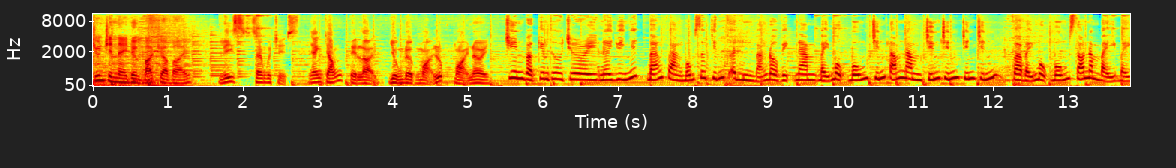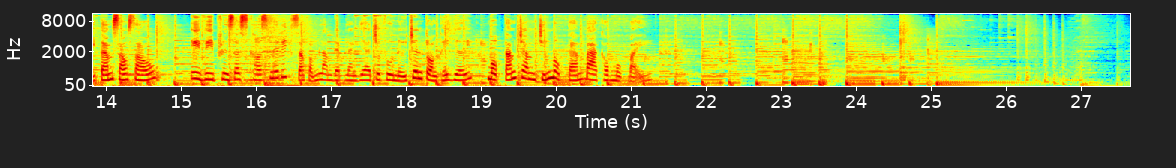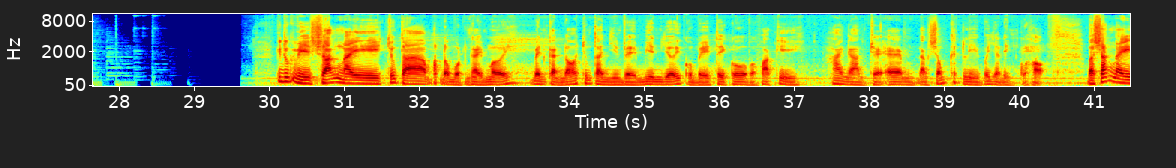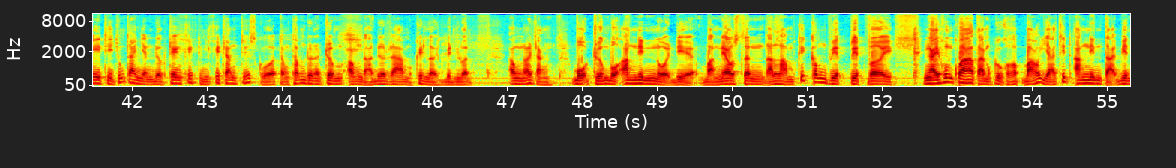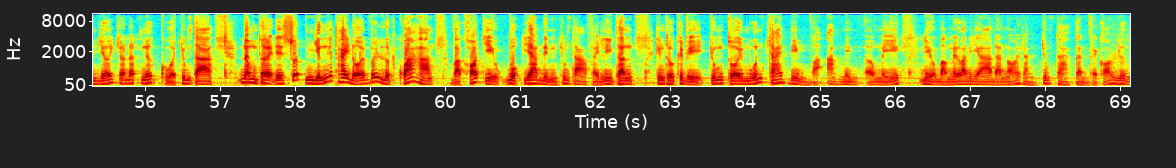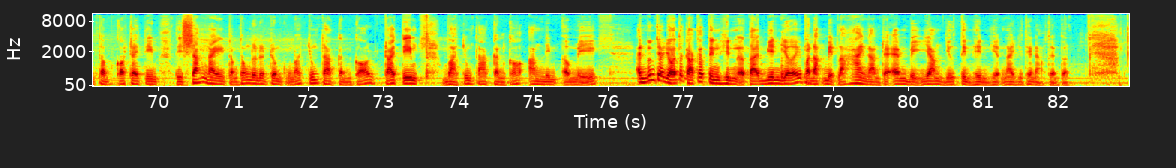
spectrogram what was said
Chương trình này được bảo trợ bởi Lee's Sandwiches, nhanh chóng, tiện lợi, dùng được mọi lúc mọi nơi. Jin và Kim Thu Jewelry, nơi duy nhất bán vàng 4 số 9 có in hình bản đồ Việt Nam 714 985 9999 và 714 657 7866. EV Princess Cosmetics, sản phẩm làm đẹp làn da cho phụ nữ trên toàn thế giới, 1800 Kính thưa quý vị, sáng nay chúng ta bắt đầu một ngày mới. Bên cạnh đó chúng ta nhìn về biên giới của Mexico và Hoa Kỳ. 2.000 trẻ em đang sống cách ly với gia đình của họ. Và sáng nay thì chúng ta nhận được trên cái, cái trang tweet của Tổng thống Donald Trump, ông đã đưa ra một cái lời bình luận ông nói rằng Bộ trưởng Bộ An ninh Nội địa bà Nelson đã làm cái công việc tuyệt vời. Ngày hôm qua tại một cuộc họp báo giải thích an ninh tại biên giới cho đất nước của chúng ta, đồng thời đề xuất những cái thay đổi với luật quá hạn và khó chịu buộc gia đình chúng ta phải ly thân. Kính thưa quý vị, chúng tôi muốn trái tim và an ninh ở Mỹ. Điều bà Melania đã nói rằng chúng ta cần phải có lương tâm, có trái tim. Thì sáng nay Tổng thống Donald Trump cũng nói chúng ta cần có trái tim và chúng ta cần có an ninh ở Mỹ. Anh muốn theo dõi tất cả các tình hình ở tại biên giới và đặc biệt là 2.000 trẻ em bị giam giữ tình hình hiện nay như thế nào thưa anh Tuấn?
